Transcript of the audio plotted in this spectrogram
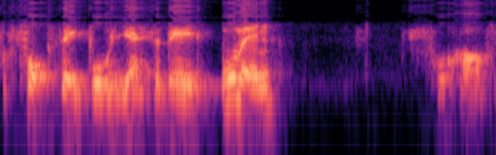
For fuck's sake, woman, yes, I did. Woman? Fuck off.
